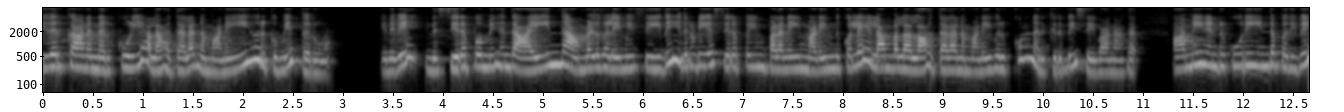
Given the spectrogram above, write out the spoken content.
இதற்கான நற்கூலியை அல்லாஹால நம்ம அனைவருக்குமே தருவோம் எனவே இந்த சிறப்பு மிகுந்த ஐந்து அமல்களையுமே செய்து இதனுடைய சிறப்பையும் பலனையும் அடைந்து கொள்ள எல்லாம் வல்ல அல்லாஹாலா நம் அனைவருக்கும் நற்கிருப்பை செய்வானாக. ஆமீன் என்று கூறி இந்த பதிவை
